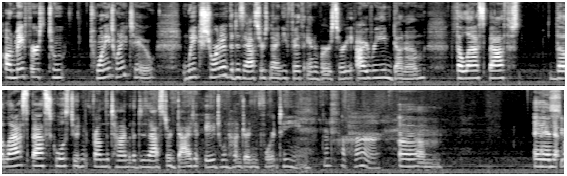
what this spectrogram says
On May 1st, 2022, weeks short of the disaster's 95th anniversary, Irene Dunham, the last Bath the last Bath school student from the time of the disaster, died at age 114. Good for her. Um, and assume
